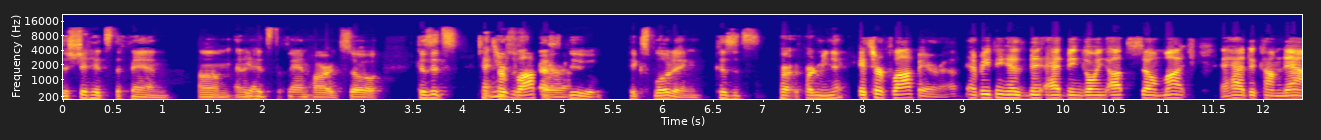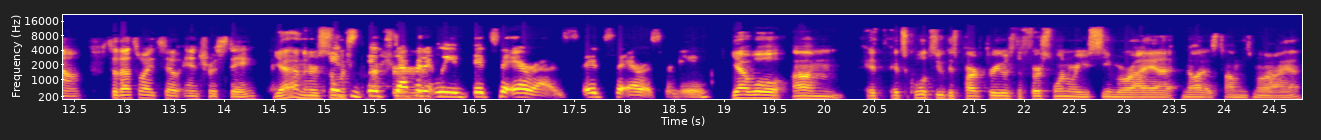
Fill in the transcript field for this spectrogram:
the shit hits the fan, um, and it Yeah. hits the fan hard. So because it's ten It's years of stress era. too, exploding. Because it's pardon me, Nick. It's her flop era. Everything has been had been going up so much, it had to come down. So that's why it's so interesting. Yeah, and there's so it's much it's definitely it's the eras. It's the eras for me. Yeah, well, um, it, it's cool too because part three was the first one where you see Mariah not as Tommy's Mariah,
